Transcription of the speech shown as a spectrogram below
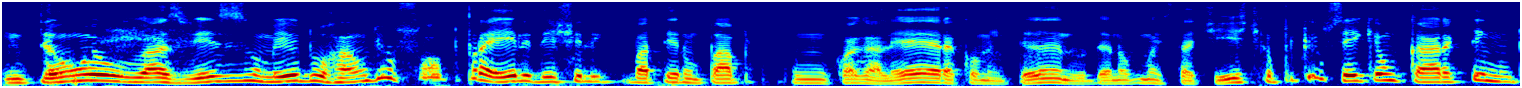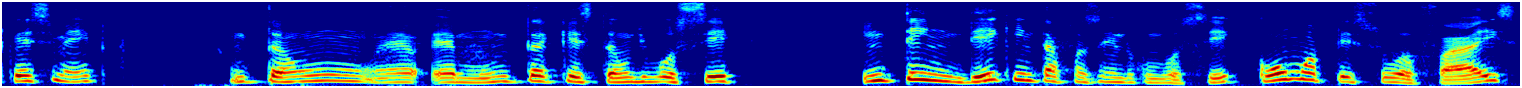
Então eu, às vezes, no meio do round, eu solto pra ele, deixo ele bater um papo com, com a galera, comentando, dando alguma estatística, porque eu sei que é um cara que tem muito conhecimento. Então é, é muita questão de você entender quem tá fazendo com você, como a pessoa faz.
